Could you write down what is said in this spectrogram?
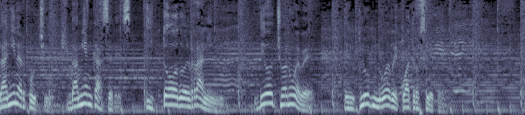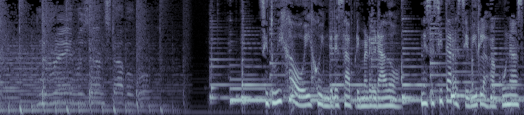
Daniel Arcucci, Damián Cáceres y todo el running. De 8 a 9 en Club 947. Si tu hija o hijo ingresa a primer grado, necesita recibir las vacunas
